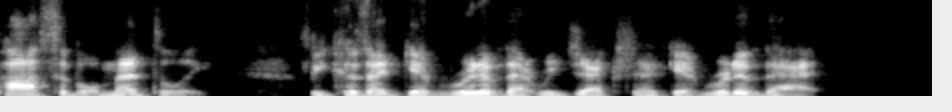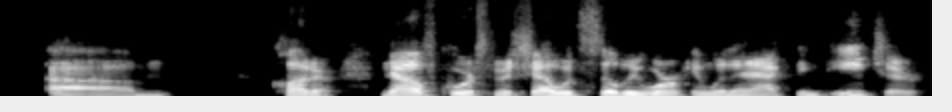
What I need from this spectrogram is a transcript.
possible mentally because I'd get rid of that rejection. I'd get rid of that um, clutter. Now, of course, Michelle would still be working with an acting teacher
